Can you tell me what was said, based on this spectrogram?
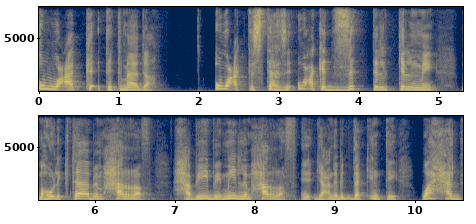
أوعك تتمادى أوعك تستهزئ أوعك تزت الكلمة. ما هو الكتاب محرف. حبيبي مين اللي محرف؟ يعني بدك أنت واحد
